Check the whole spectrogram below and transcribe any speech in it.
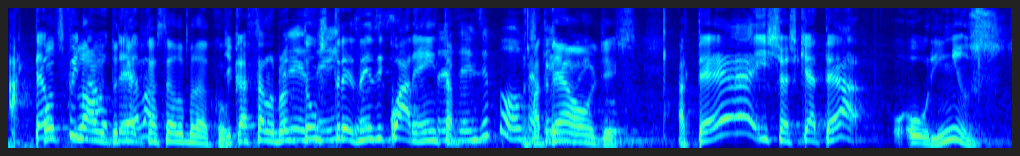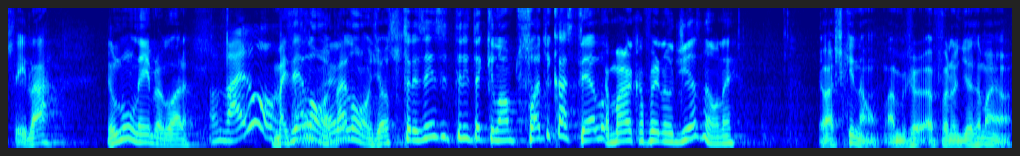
até Quantos o final quilômetros é dela. de Castelo Branco? De Castelo Branco tem uns 340. 300 e pouco. Até Tem- onde? Até, ixi, acho que até Ourinhos, sei lá. Eu não lembro agora. Vai longe. Mas é longe, vai vai longe. É uns 330 quilômetros só de Castelo. É maior que a Fernão Dias, não, né? Eu acho que não. A Fernando Dias é maior.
